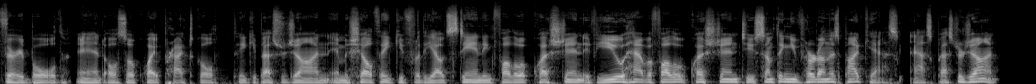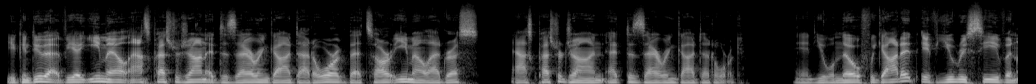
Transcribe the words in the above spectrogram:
Very bold and also quite practical. Thank you, Pastor John. And Michelle, thank you for the outstanding follow up question. If you have a follow up question to something you've heard on this podcast, ask Pastor John. You can do that via email, askpastorjohn at desiringgod.org. That's our email address, askpastorjohn at desiringgod.org. And you will know if we got it if you receive an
